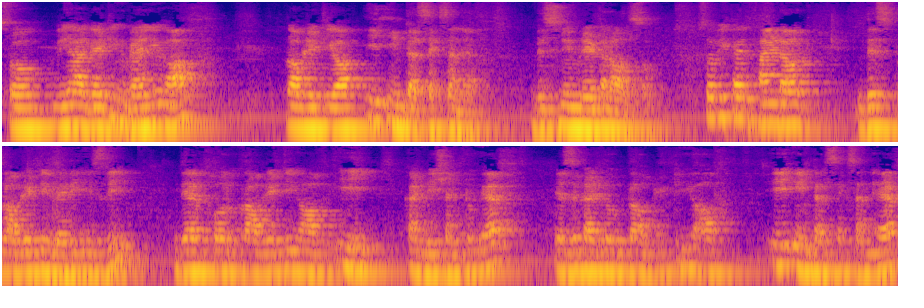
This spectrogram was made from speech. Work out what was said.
So we are getting value of probability of E intersection F, this numerator also. So we can find out this probability very easily. Therefore, probability of E condition to F is equal to probability of E intersection F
